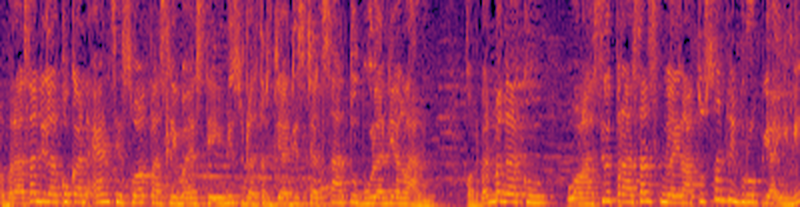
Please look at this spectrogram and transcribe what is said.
pemerasan dilakukan N siswa kelas 5 SD ini sudah terjadi sejak satu bulan yang lalu. Korban mengaku uang hasil perasan senilai ratusan ribu rupiah ini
